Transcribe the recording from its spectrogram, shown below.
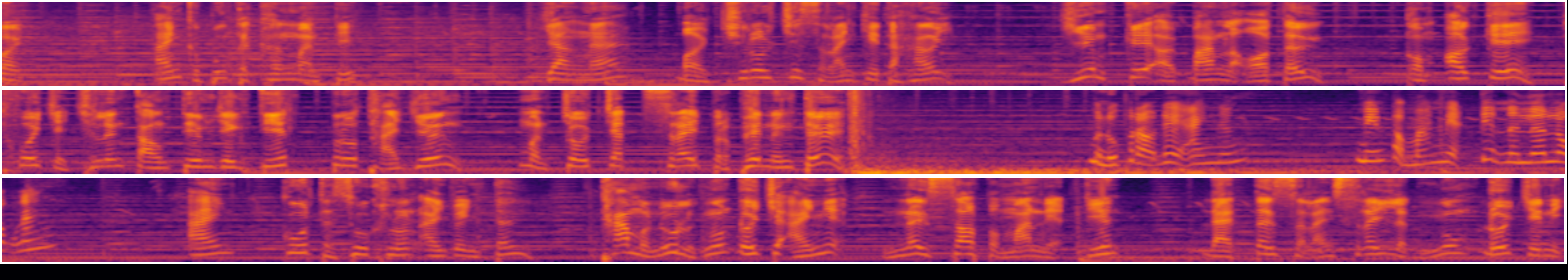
ម៉េចឯងកំពុងតែខឹងមែនទេយ៉ាងណាបើជ្រុលជាស្រឡាញ់គេទៅហើយយាមគេឲ្យបានល្អទៅកុំឲ្យគេធ្វើជាឆ្លឹងតោងទាមយើងទៀតព្រោះថាយើងមិនចូលចិត្តស្រីប្រភេទនឹងទេមនុស្សប្រដេកឯងនឹងមានប្រមាណអ្នកទៀតនៅលើលោកហ្នឹងឯងគួរតែសួរខ្លួនឯងវិញទៅថាមនុស្សល្ងងដូចជាឯងនៅសល់ប្រមាណអ្នកទៀតដែលទៅស្រឡាញ់ស្រីល្ងងដូចជានិ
